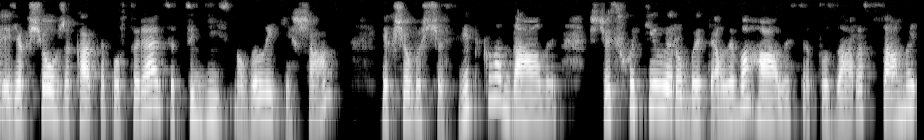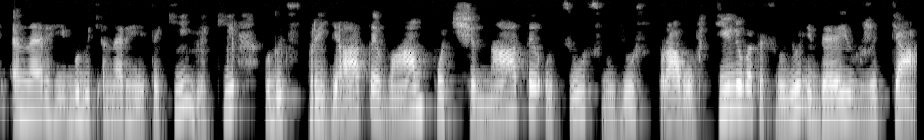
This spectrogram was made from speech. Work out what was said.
Якщо вже карта повторяється, це дійсно великий шанс. Якщо ви щось відкладали, щось хотіли робити, але вагалися, то зараз саме енергії будуть енергії такі, які будуть сприяти вам починати оцю свою справу, втілювати свою ідею в життя.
